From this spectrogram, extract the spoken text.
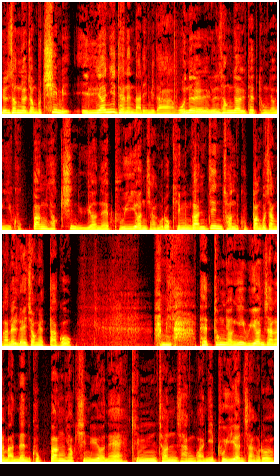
윤석열 정부 취임 1년이 되는 날입니다. 오늘 윤석열 대통령이 국방혁신위원회 부위원장으로 김관진 전 국방부 장관을 내정했다고 합니다. 대통령이 위원장을 맡는 국방혁신위원회 김 전 장관이 부위원장으로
